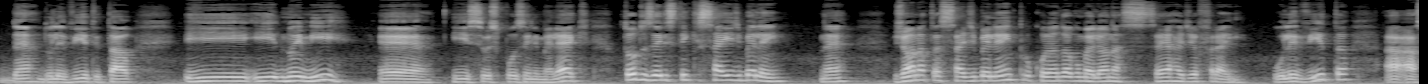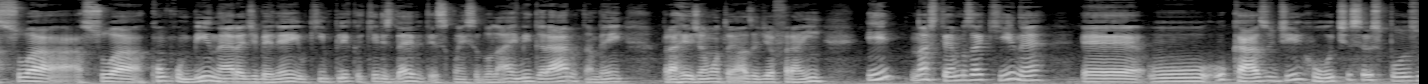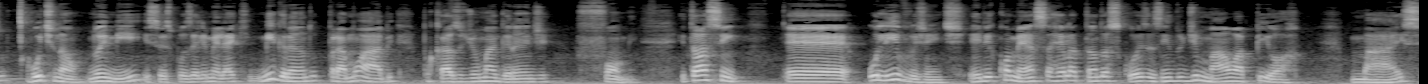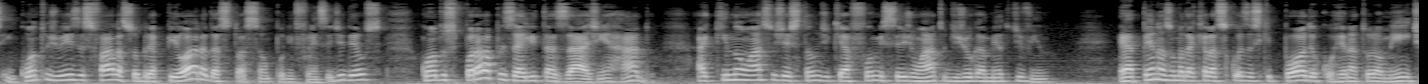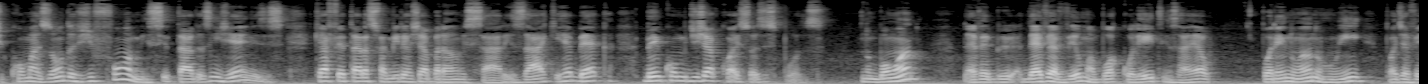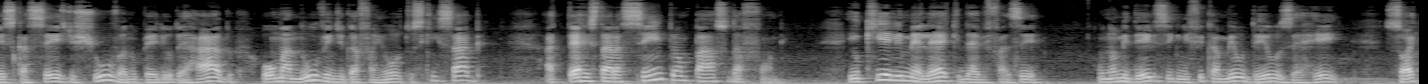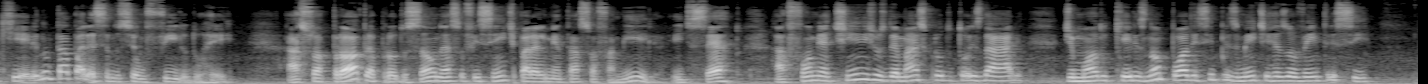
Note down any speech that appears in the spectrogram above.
né, do levita e tal, e, e Noemi é, e seu esposo Elimelec, todos eles têm que sair de Belém, né? Jonatas sai de Belém procurando algo melhor na serra de Efraim. O levita, a, a, sua, a sua concubina era de Belém, o que implica que eles devem ter se conhecido lá e migraram também para a região montanhosa de Efraim. E nós temos aqui, né, é, o, o caso de Ruth e seu esposo, Ruth não, Noemi e seu esposo Elimelec migrando para Moab por causa de uma grande fome. Então, assim, é, o livro, gente, ele começa relatando as coisas indo de mal a pior. Mas, enquanto os juízes fala sobre a piora da situação por influência de Deus, quando os próprios israelitas agem errado, aqui não há sugestão de que a fome seja um ato de julgamento divino é apenas uma daquelas coisas que pode ocorrer naturalmente, como as ondas de fome citadas em Gênesis, que afetaram as famílias de Abraão e Sara, Isaac e Rebeca, bem como de Jacó e suas esposas. Num bom ano, deve, deve haver uma boa colheita em Israel, porém no ano ruim pode haver escassez de chuva no período errado ou uma nuvem de gafanhotos, quem sabe? A terra estará sempre a um passo da fome. E o que Elimeleque deve fazer? O nome dele significa meu Deus é rei, só que ele não está parecendo ser um filho do rei. A sua própria produção não é suficiente para alimentar sua família, e de certo, a fome atinge os demais produtores da área, de modo que eles não podem simplesmente resolver entre si.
